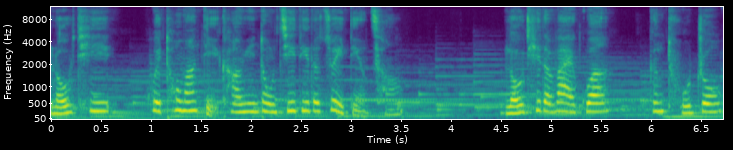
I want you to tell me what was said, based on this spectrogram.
楼梯会通往抵抗运动基地的最顶层。楼梯的外观跟图中。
